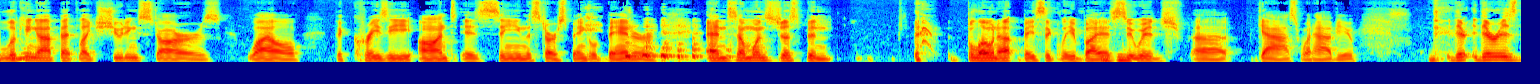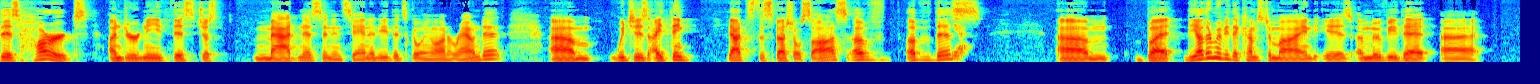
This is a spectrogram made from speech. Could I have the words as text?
looking up at like shooting stars while the crazy aunt is singing the Star Spangled Banner, and someone's just been blown up basically by a sewage uh, gas, what have you. There, there is this heart underneath this just madness and insanity that's going on around it, um, which is, I think, that's the special sauce of of this. Um, but the other movie that comes to mind is a movie that uh,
